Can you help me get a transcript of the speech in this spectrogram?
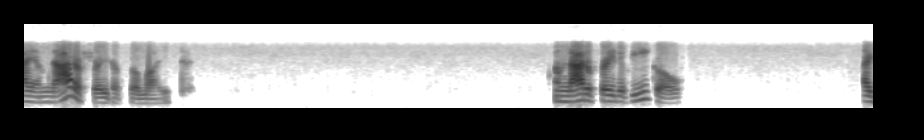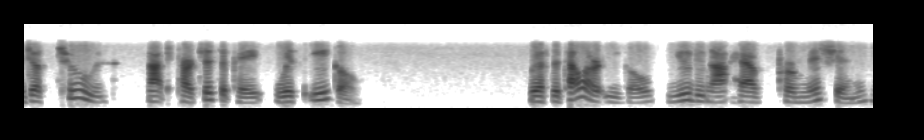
I am not afraid of the light. I'm not afraid of ego. I just choose not to participate with ego. We have to tell our ego, you do not have permission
